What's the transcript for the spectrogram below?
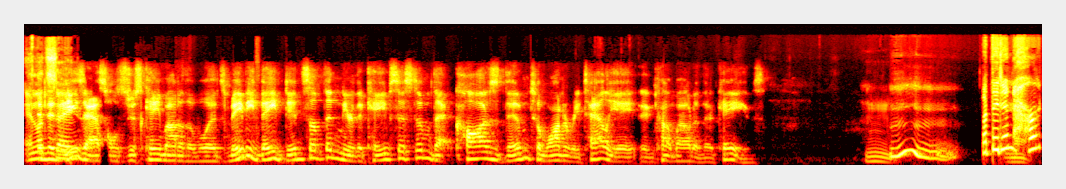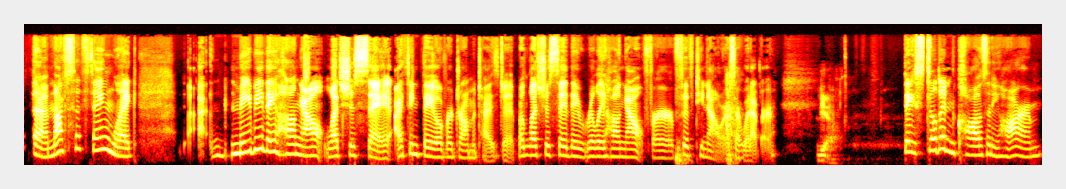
And And let's then say these assholes just came out of the woods. Maybe they did something near the cave system that caused them to want to retaliate and come out of their caves. Hmm. Mm. But they didn't Yeah. hurt them. That's the thing. Like, uh, maybe they hung out. Let's just say, I think they over dramatized it, but let's just say they really hung out for 15 hours or whatever. Yeah. They still didn't cause any harm.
